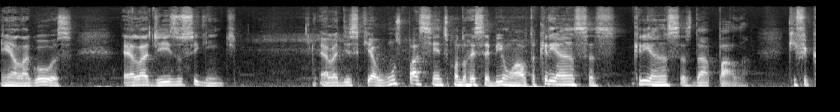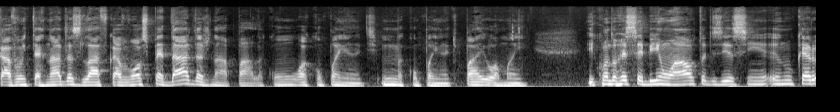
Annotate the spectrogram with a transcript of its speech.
em Alagoas, ela diz o seguinte: ela disse que alguns pacientes, quando recebiam alta, crianças, crianças da Pala, que ficavam internadas lá, ficavam hospedadas na Apala com o acompanhante, um acompanhante, pai ou a mãe. E quando recebiam alta, dizia assim: "Eu não quero,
